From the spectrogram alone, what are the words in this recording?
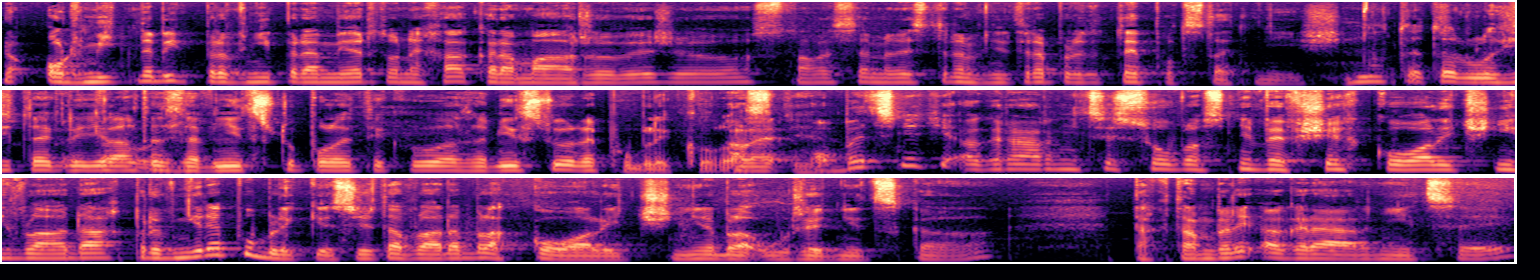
No odmítne být první premiér, to nechá Kramářovi, že jo, stane se ministrem vnitra, protože to je podstatnější. No to je to důležité, když děláte zevnitř tu politiku a zevnitř tu republiku. Vlastně. Ale Vlastně. obecně ti agrárníci jsou vlastně ve všech koaličních vládách první republiky. Jestliže ta vláda byla koaliční, nebyla úřednická, tak tam byli agrárníci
